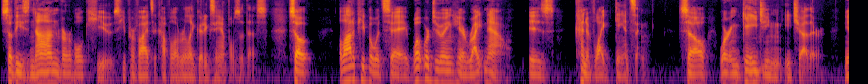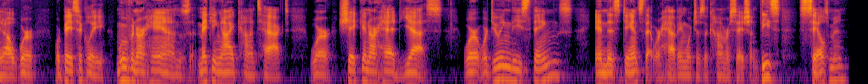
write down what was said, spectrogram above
So these nonverbal cues, he provides a couple of really good examples of this. So a lot of people would say what we're doing here right now is kind of like dancing. So we're engaging each other. You know, we're we're basically moving our hands, making eye contact, we're shaking our head, yes. We're we're doing these things in this dance that we're having, which is a conversation. These salesmen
